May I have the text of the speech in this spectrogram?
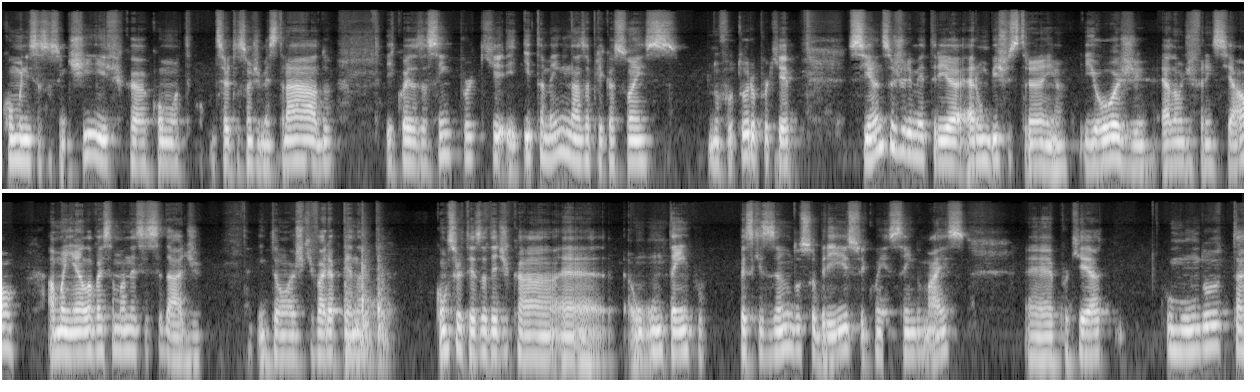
como iniciação científica, como dissertação de mestrado e coisas assim, porque e, e também nas aplicações no futuro, porque se antes a jurimetria era um bicho estranho e hoje ela é um diferencial, amanhã ela vai ser uma necessidade. Então, acho que vale a pena, com certeza, dedicar é, um, um tempo pesquisando sobre isso e conhecendo mais, é, porque a, o mundo está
